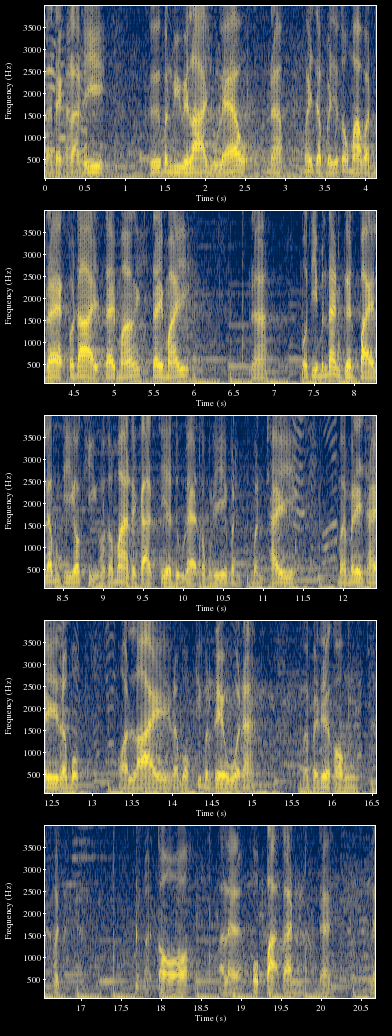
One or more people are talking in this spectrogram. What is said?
นะในขณะนี้คือมันมีเวลาอยู่แล้วนะไม่จำเป็นจะต้องมาวันแรกก็ได้ได้มั้งได้ไหมนะบางทีมันแน่นเกินไปแล้วบางทีก็ขี่ความสามารถในการที่จะดูแลตรงนี้มันมันใช้มันไม่ได้ใช้ระบบออนไลน์ ระบบที่มันเร็วนะมันเป็นเรื่องของต่ออะไรพบปะกันนะใน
